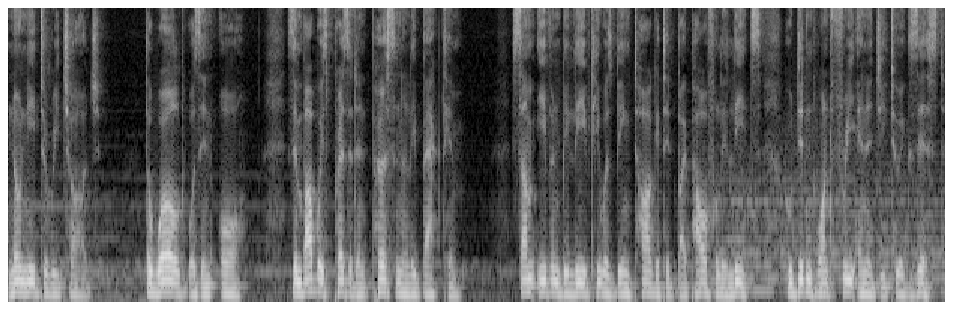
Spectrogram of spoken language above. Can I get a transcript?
no need to recharge. The world was in awe. Zimbabwe's president personally backed him. Some even believed he was being targeted by powerful elites who didn't want free energy to exist.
